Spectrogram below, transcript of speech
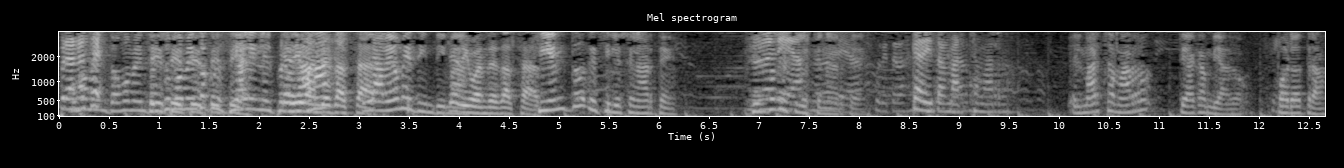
Però no sé... un moment, sí, sí, un momento sí, sí, crucial sí. en el programa. La veu més íntima. Què diuen des del SAT? Siento desilusionarte. Siento no desilusionarte. No ha dicho el Marcha Marro? ¿El Marcha Marro? Te ha cambiado Sí. por otra.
